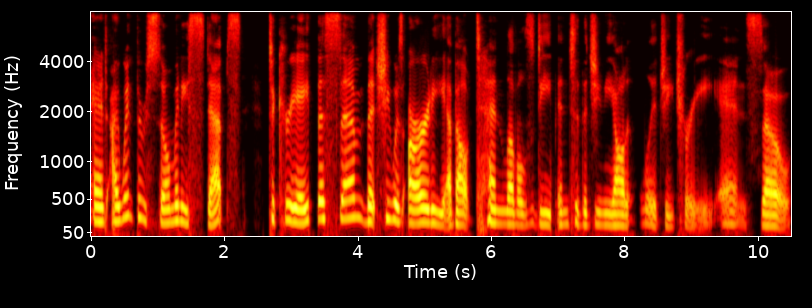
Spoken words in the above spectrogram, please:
And I went through so many steps to create this sim that she was already about 10 levels deep into the genealogy tree. And so,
